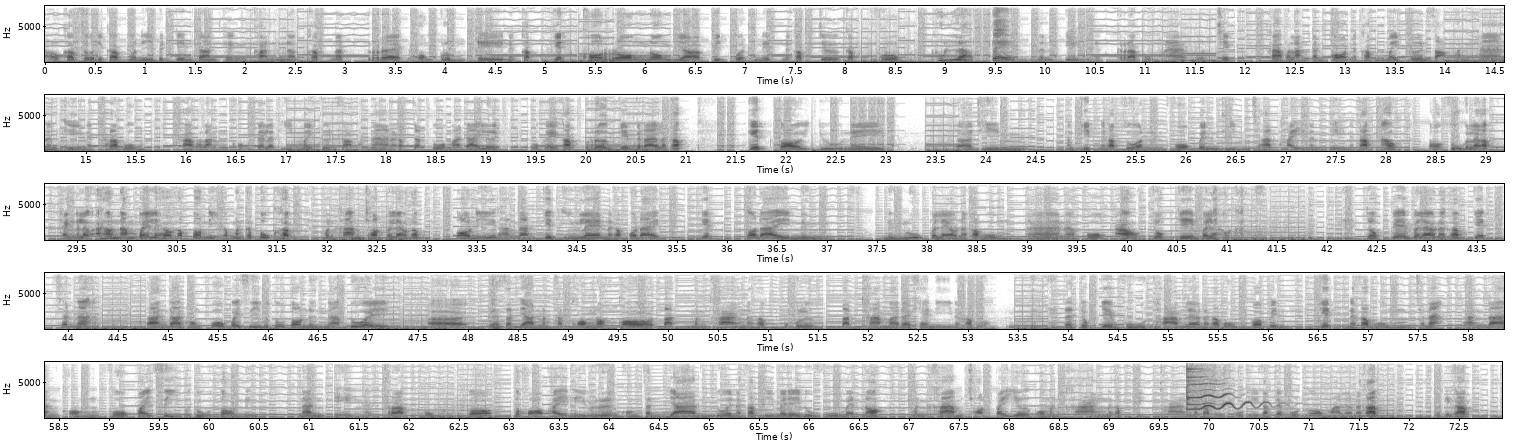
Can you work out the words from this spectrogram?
เอาครับสวัสดีครับ วันนี้เป็นเกมการแข่งขันนะครับ นัดแรกของกลุ่ม A นะครับเก็ตขอร้องน้องอย่าปิดเปิดเน็ตนะครับ เจอกับโฟกผู้ล่าแต้มนั่นเองนะครับผมอ่าตรวจเช็คค่าพลังกันก่อนนะครับ ไม่เกิน 3,500 นั่นเองนะครับผมค่าพลังของแต่ละทีมไม่เกิน 3,500 นะครับ จัดตัวมาได้เลย โอเคครับ เริ่มเกมก็ได้แล้วครับ เก็ตก็อยู่ใน ทีมอังกฤษนะครับ ส่วนโฟกเป็นทีมชาติไทยนั่นเองนะครับเอ้าต่อสู้กันแล้วครับ แข่งกันแล้ว อ้าวนำไปแล้วครับ ตอนนี้ครับมันกระตุกครับ มันข้ามช็อตไปแล้วครับ ตอนนี้ทางด้านเกตอิงแลนด์นะครับ ก็ได้เกตก็ได้1นึ่งหนึ่งลูกไปแล้วนะครับผม อ่า นะโฟกอ้าวจบเกมไปแล้วครับ จบเกมไปแล้วนะครับ เกตชนะ ทางด้านของโฟกไป 4 ประตูต่อ1นะครับด้วยอ่สัญญาณมันขัดข้องเนาะก็ตัดมันค้างนะครับผมก็เลยตัดข้ามมาได้แค่นี้นะครับผมแต่จบเกมฟูลไทม์แล้วนะครับผมก็เป็นเกตนะครับผมชนะทางด้านของโฟกไป 4 ประตูต่อ 1 นั่นเองนะครับ ผมก็ต้องขออภัยในเรื่องของสัญญาณด้วยนะครับที่ไม่ได้ดูฟูลแมตช์เนาะมันข้ามช็อตไปเยอะเพราะมันค้างนะครับติดค้างนะครับผมโอเคครับแต่ผลออกมาแล้วนะครับสวัสดีครับ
